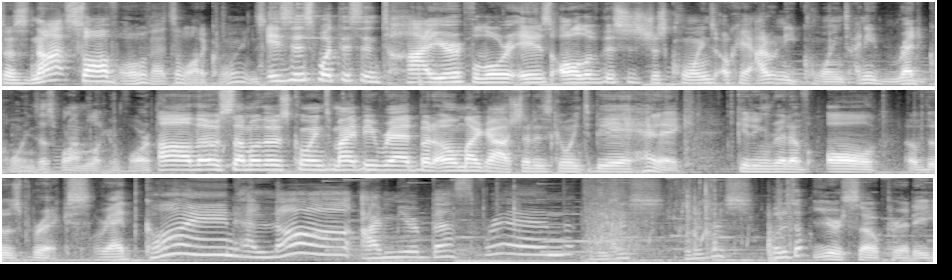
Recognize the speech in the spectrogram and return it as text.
does not solve, oh, that's a lot of coins. Is this what this entire floor is? All of this is just coins? Okay, I don't need coins. I need red coins. That's what I'm looking for. Although some of those coins might be red, but oh my gosh, that is going to be a headache getting rid of all of those bricks. Red coin, hello, I'm your best friend. What is this? What is this? What is that? You're so pretty.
